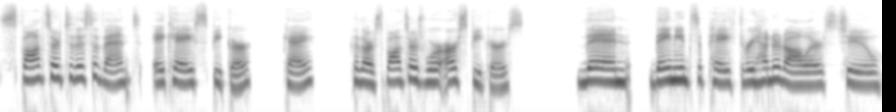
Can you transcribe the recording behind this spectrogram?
sponsor to this event, aka speaker, okay, because our sponsors were our speakers, then they need to pay $300 to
